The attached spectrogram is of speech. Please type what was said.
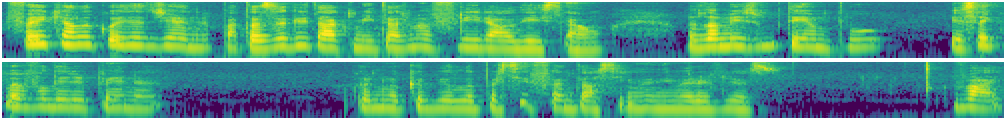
Foi aquela coisa de género, pá, estás a gritar comigo, estás-me a ferir a audição, mas ao mesmo tempo eu sei que vai valer a pena quando o meu cabelo aparecer fantástico e maravilhoso. Vai.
